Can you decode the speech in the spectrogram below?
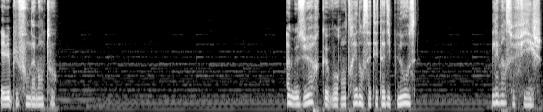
et les plus fondamentaux. À mesure que vous rentrez dans cet état d'hypnose, les mains se figent,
